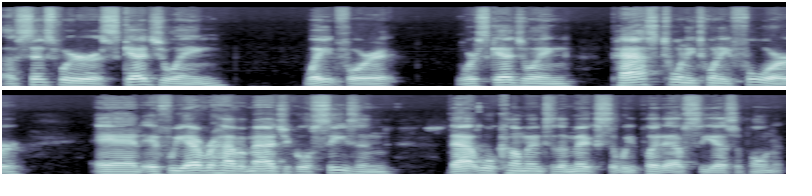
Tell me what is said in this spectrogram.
uh, since we're scheduling. Wait for it. We're scheduling past 2024, and if we ever have a magical season, that will come into the mix that we play the FCS opponent.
